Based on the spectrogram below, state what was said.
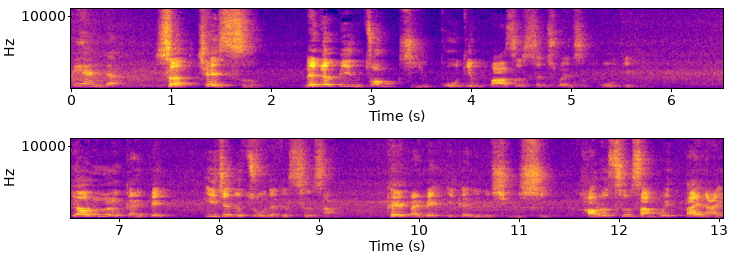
变的。是，确实，人的命中型固定，八字生出来是固定的。要如何改变？一间的住宅的磁场可以改变一个人的情绪。好的磁场会带来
